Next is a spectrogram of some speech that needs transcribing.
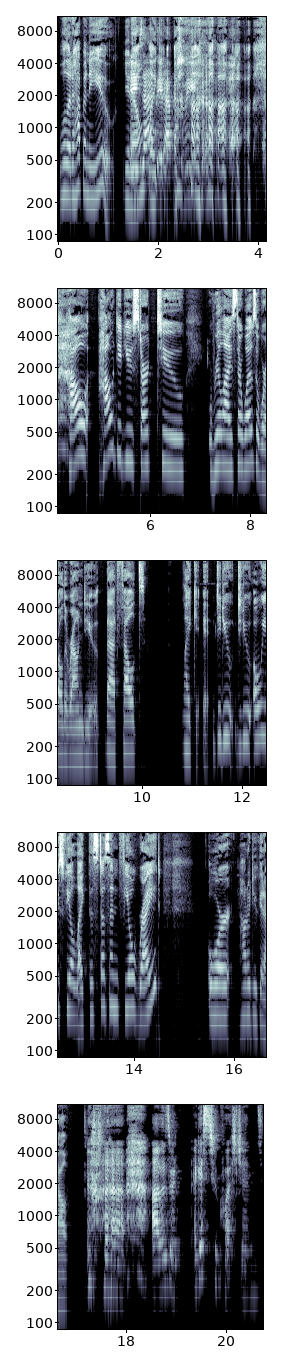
Well, it happened to you, you know. Exactly, like, it happened to me. how how did you start to realize there was a world around you that felt like did you did you always feel like this doesn't feel right? Or how did you get out? Uh, those are i guess two questions.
